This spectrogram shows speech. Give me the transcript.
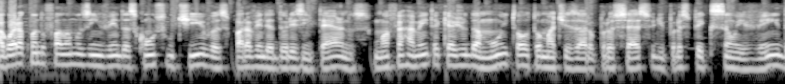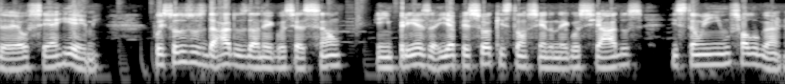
Agora, quando falamos em vendas consultivas para vendedores internos, uma ferramenta que ajuda muito a automatizar o processo de prospecção e venda é o CRM, pois todos os dados da negociação, empresa e a pessoa que estão sendo negociados estão em um só lugar.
